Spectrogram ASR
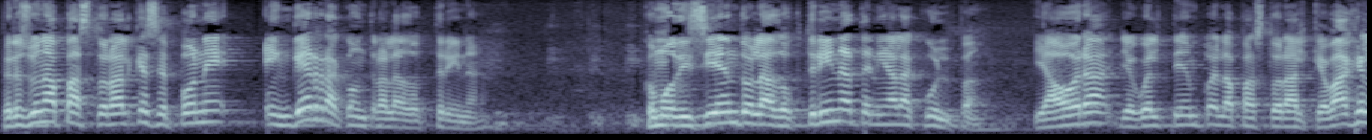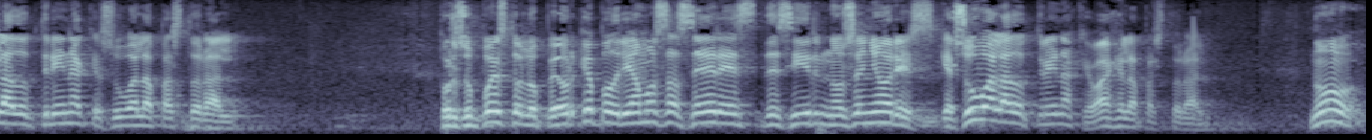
pero es una pastoral que se pone en guerra contra la doctrina, como diciendo la doctrina tenía la culpa. Y ahora llegó el tiempo de la pastoral, que baje la doctrina, que suba la pastoral. Por supuesto, lo peor que podríamos hacer es decir, no señores, que suba la doctrina, que baje la pastoral. No,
